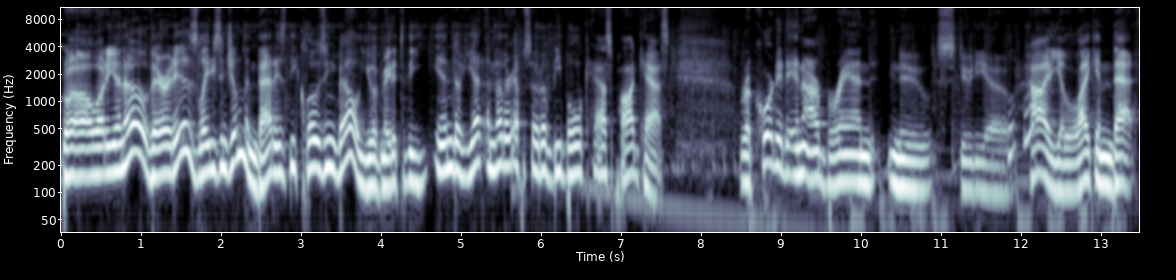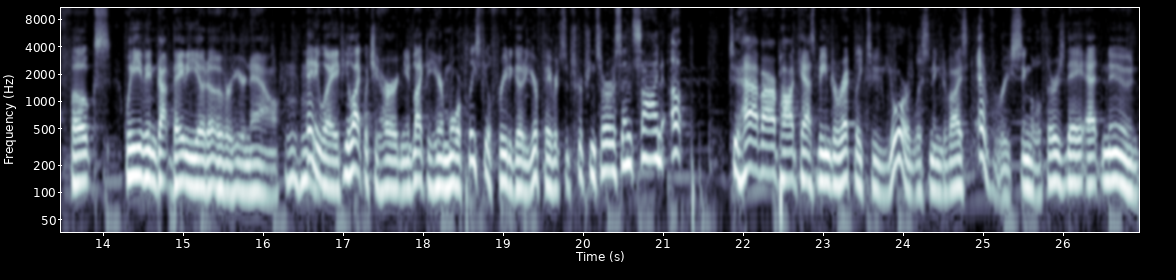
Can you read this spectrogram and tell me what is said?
Well, what do you know? There it is, ladies and gentlemen. That is the closing bell. You have made it to the end of yet another episode of the Bullcast podcast, recorded in our brand new studio. How you liking that, folks? We even got Baby Yoda over here now. Mm-hmm. Anyway, if you like what you heard and you'd like to hear more, please feel free to go to your favorite subscription service and sign up to have our podcast beamed directly to your listening device every single Thursday at noon.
